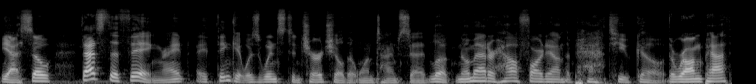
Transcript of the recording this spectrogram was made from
Yeah. So that's the thing, right? I think it was Winston Churchill that one time said, "Look, no matter how far down the path you go, the wrong path,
